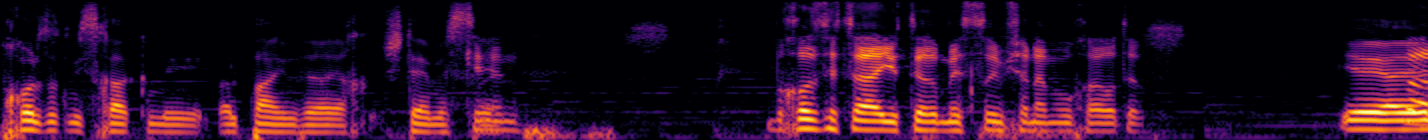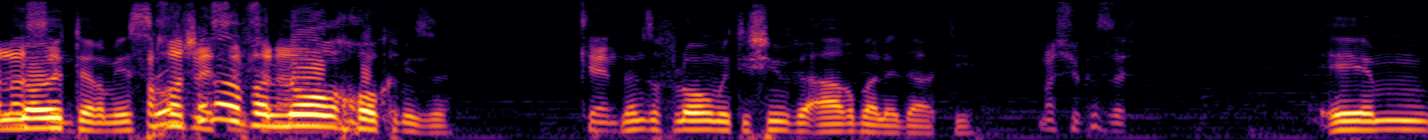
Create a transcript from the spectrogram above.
בכל זאת משחק מ-2012. כן. בכל זאת יצא יותר מ-20 שנה מאוחר יותר. אה, לא, לא לא. יותר מ-20 פחות שנה, אבל שנה. לא רחוק מזה. כן, לנדס אוף לואו מ-94 לדעתי. משהו כזה. אמ,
